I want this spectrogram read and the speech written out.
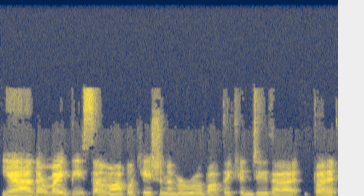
yeah, there might be some application of a robot that can do that, but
